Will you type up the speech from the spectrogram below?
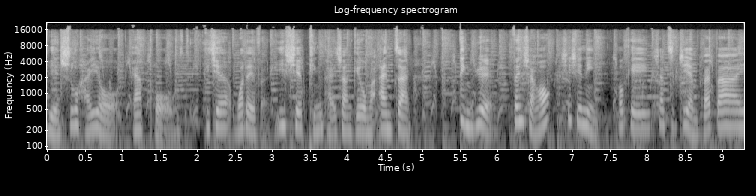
脸书还有 Apple 一些 whatever 一些平台上给我们按赞、订阅、分享哦。谢谢你，OK，下次见，拜拜。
